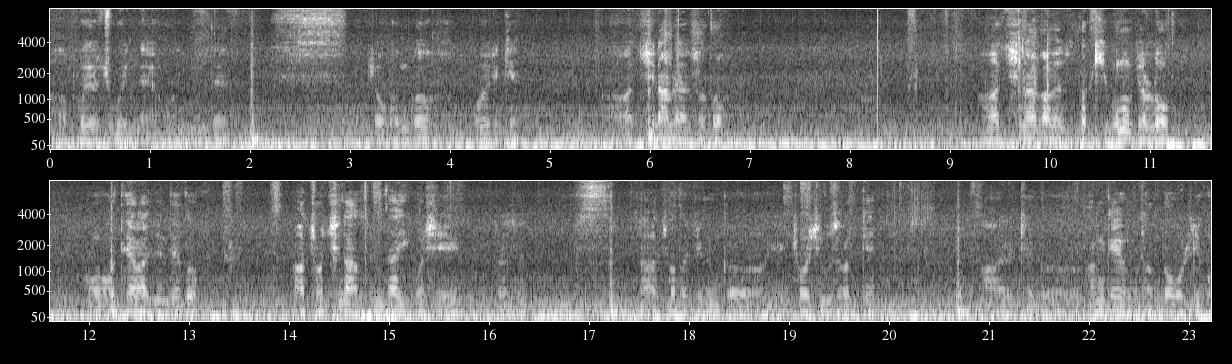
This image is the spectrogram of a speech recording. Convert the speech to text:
어, 보여주고 있네요. 근데 조금 그 뭐 이렇게 어, 지나면서도 아, 지나가면서도 기분은 별로 어, 대낮인데도 아, 좋지는 않습니다 이곳이 그래서 자, 저도 지금 그이 조심스럽게 아, 이렇게 그 안개 영상도 올리고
